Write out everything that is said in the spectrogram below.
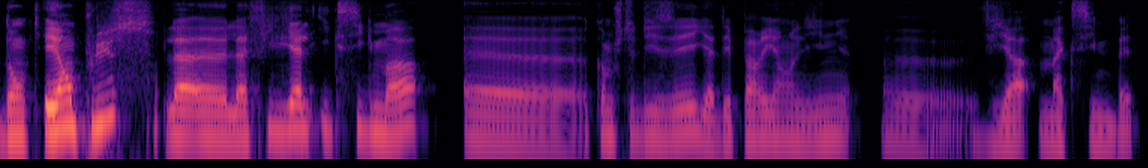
Donc et en plus, la, la filiale X Sigma, comme je te disais, il y a des paris en ligne, via MaximeBet.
